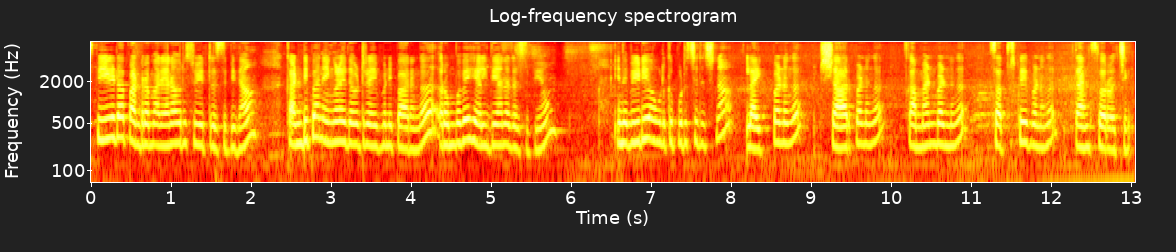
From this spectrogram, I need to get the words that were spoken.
ஸ்பீடாக பண்ணுற மாதிரியான ஒரு ஸ்வீட் ரெசிபி தான். கண்டிப்பாக நீங்களும் இதை ட்ரை பண்ணி பாருங்கள் ரொம்பவே ஹெல்த்தியான ரெசிபியும் இந்த வீடியோ உங்களுக்கு பிடிச்சிருந்துச்சுன்னா லைக் பண்ணுங்கள் ஷேர் பண்ணுங்கள் கமெண்ட் பண்ணுங்கள் சப்ஸ்கிரைப் பண்ணுங்கள் தேங்க்ஸ் ஃபார் வாட்சிங்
